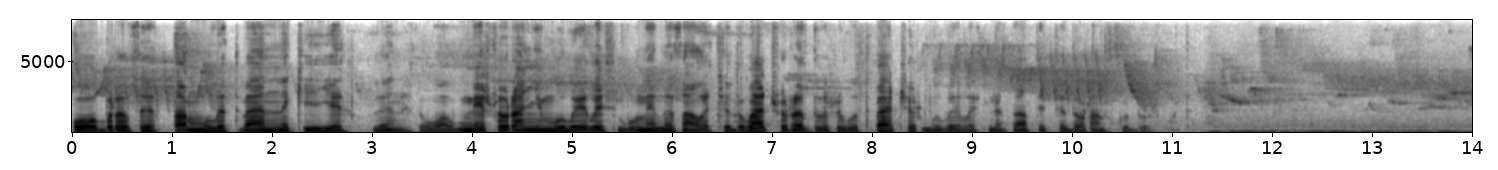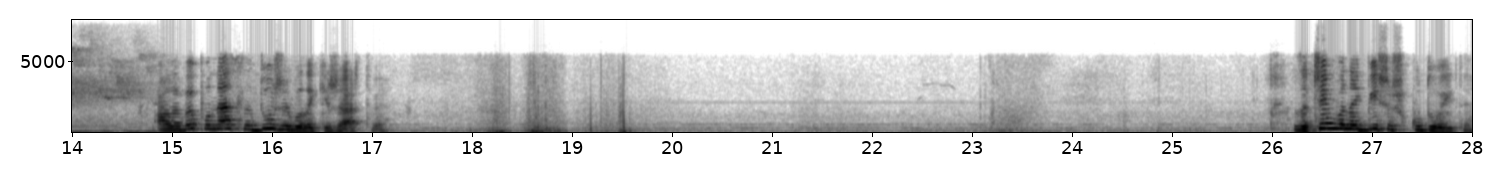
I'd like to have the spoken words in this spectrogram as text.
образи, там молитвенники є. Винесував. Вони щоранні молились, бо вони не знали, чи до вечора доживуть, вечір молились, не знати, чи до ранку доживуть. Але ви понесли дуже великі жертви. За чим ви найбільше шкодуєте?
